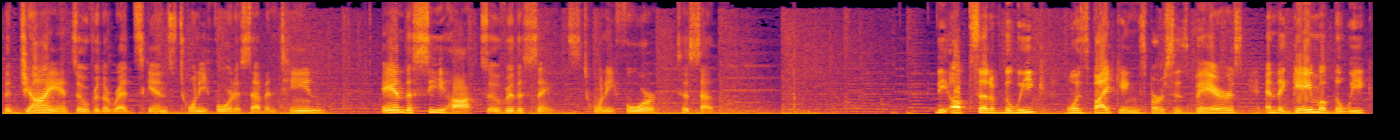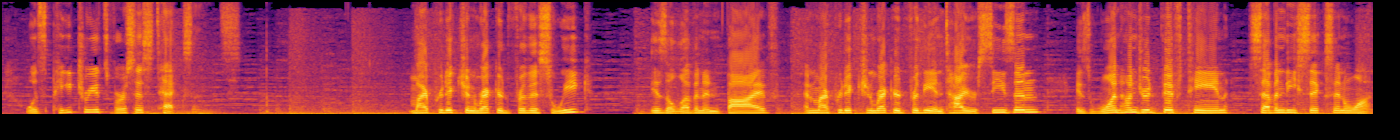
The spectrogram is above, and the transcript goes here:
the Giants over the Redskins 24 to 17, and the Seahawks over the Saints 24 to 7. The upset of the week was Vikings versus Bears, and the game of the week was Patriots versus Texans. My prediction record for this week is 11 and 5, and my prediction record for the entire season is 115, 76 and 1.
